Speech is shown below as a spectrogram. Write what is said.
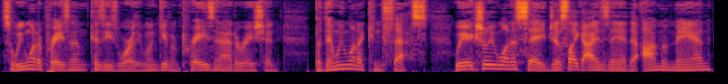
So we want to praise him because he's worthy. We want to give him praise and adoration. But then we want to confess. We actually want to say, just like Isaiah, that I'm a man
